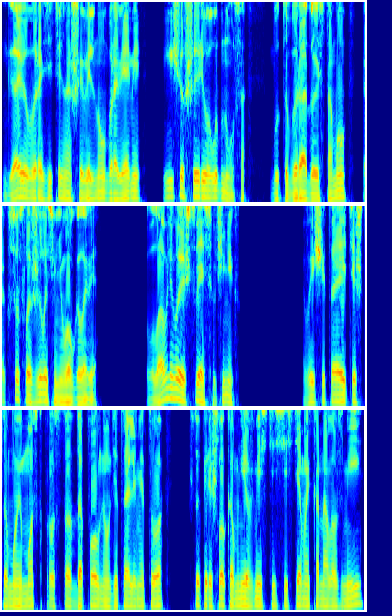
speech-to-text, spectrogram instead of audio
Гаю выразительно шевельнул бровями и еще шире улыбнулся, будто бы радуясь тому, как все сложилось у него в голове. «Улавливаешь связь, ученик?» «Вы считаете, что мой мозг просто дополнил деталями то, что перешло ко мне вместе с системой каналов змеи?»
